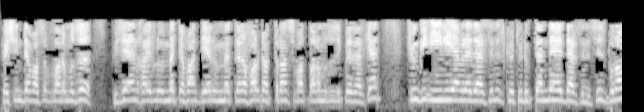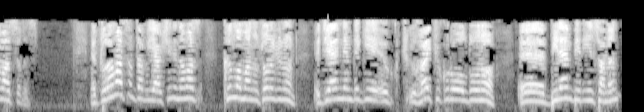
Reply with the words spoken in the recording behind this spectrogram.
peşinde vasıflarımızı bize en hayırlı ümmet yapan diğer ümmetlere fark attıran sıfatlarımızı zikrederken çünkü iyiliği emredersiniz, kötülükten ne edersiniz? Siz duramazsınız. E duramazsın tabii ya. Şimdi namaz kılmamanın sonucunun e, cehennemdeki e, hay çukuru olduğunu e, bilen bir insanın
